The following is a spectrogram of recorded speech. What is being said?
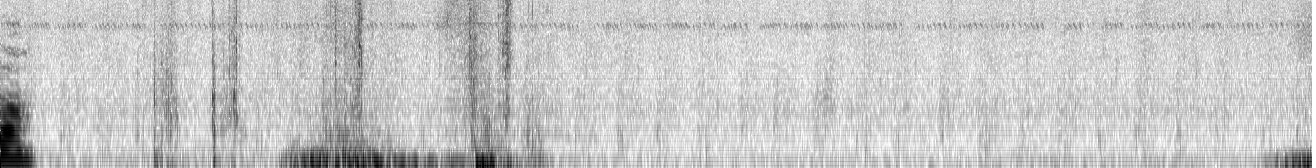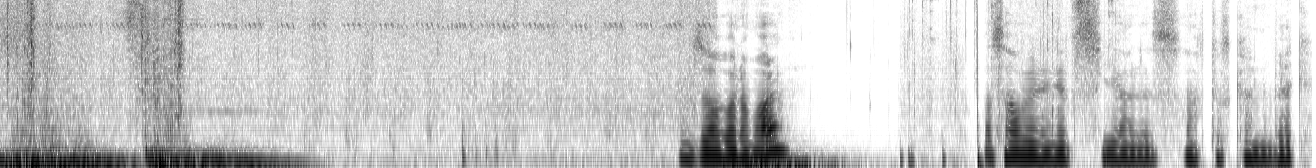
So. So, warte mal. Was haben wir denn jetzt hier alles? Ach, das kann weg.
